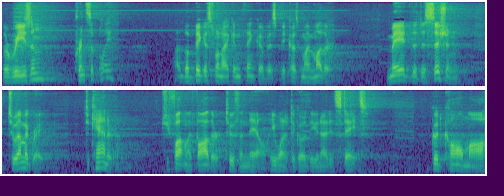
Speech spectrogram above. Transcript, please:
the reason, principally, uh, the biggest one I can think of is because my mother made the decision to emigrate to Canada. She fought my father tooth and nail. He wanted to go to the United States. Good call, Ma.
